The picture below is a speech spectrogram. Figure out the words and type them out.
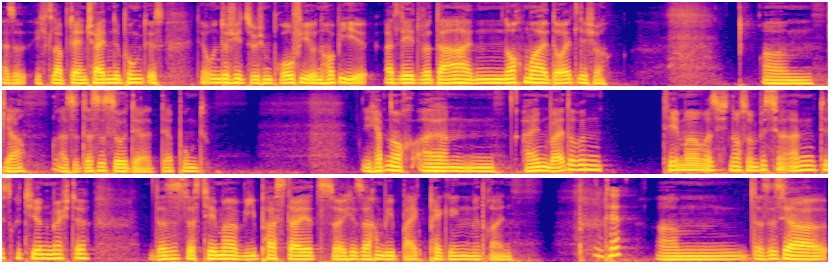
Also ich glaube, der entscheidende Punkt ist, der Unterschied zwischen Profi und Hobbyathlet wird da halt nochmal deutlicher. Ähm, ja, also das ist so der, der Punkt. Ich habe noch ähm, einen weiteren Thema, was ich noch so ein bisschen andiskutieren möchte. Das ist das Thema, wie passt da jetzt solche Sachen wie Bikepacking mit rein? Okay. Ähm, das ist ja,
